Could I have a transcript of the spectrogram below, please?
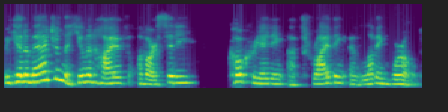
We can imagine the human hive of our city co-creating a thriving and loving world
